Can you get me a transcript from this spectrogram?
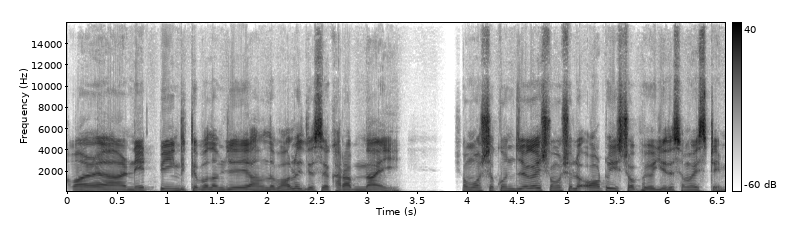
আমার নেট পিং দেখতে পেলাম যে আনন্দ ভালোই দিতেছে, খারাপ নাই। সমস্যা কোন জায়গায়? সমস্যা হলে অটো স্টপ হয়ে যেতেছে আমার স্ট্রিম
